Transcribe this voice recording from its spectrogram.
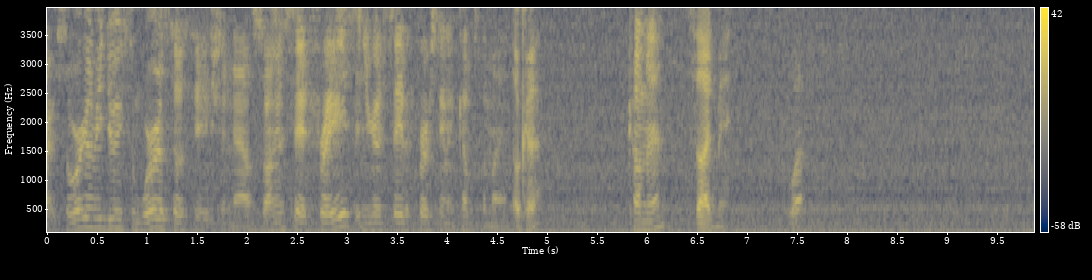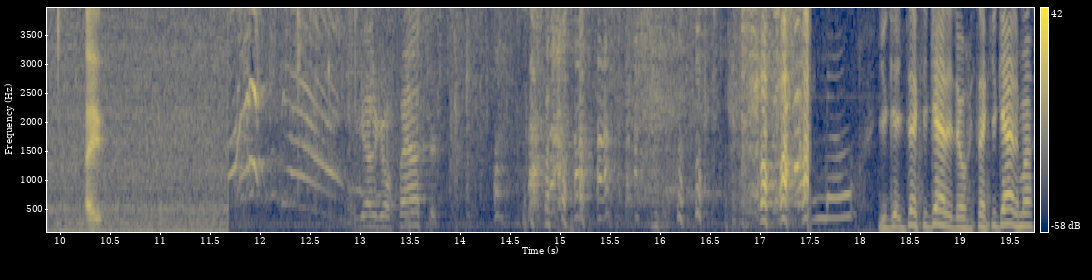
right, so we're gonna be doing some word association now. So I'm gonna say a phrase, and you're gonna say the first thing that comes to mind. Okay. Come in. Side me. What? Are you, You gotta go faster. You get, think you got it though. Think you got it, man.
